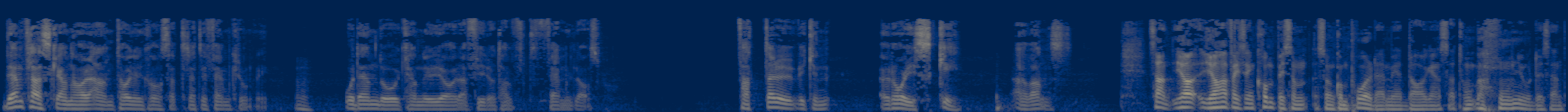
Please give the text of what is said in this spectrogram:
Den flaskan har antagligen kostat 35 kronor. Och den då kan du göra 4,5-5 glas på. Fattar du vilken rojski avans? Sant. Jag, jag har faktiskt en kompis som, som kom på det där med dagens, att hon, vad hon gjorde sen.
